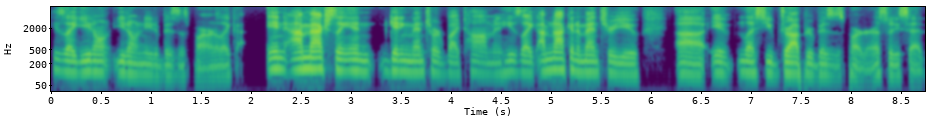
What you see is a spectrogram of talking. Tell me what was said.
He's like, "You don't, you don't need a business partner." Like, in I'm actually in getting mentored by Tom, and he's like, "I'm not going to mentor you, uh, if, unless you drop your business partner." That's what he said.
